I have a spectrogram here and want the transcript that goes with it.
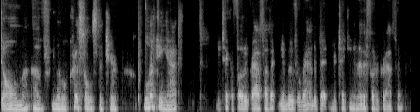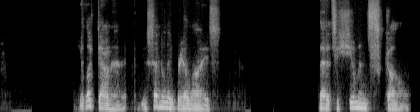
dome of little crystals that you're looking at. You take a photograph of it and you move around a bit, and you're taking another photograph. And you look down at it and you suddenly realize that it's a human skull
